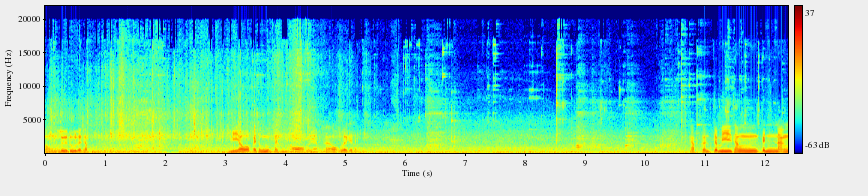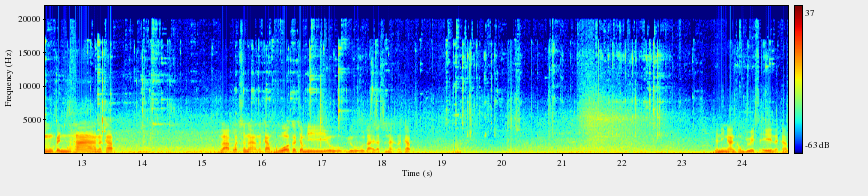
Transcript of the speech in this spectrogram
ลองลื้อดูเลยครับ หมีเอาไปตรงนู้นไปตรงนู้นออกเลยอะอ่าออกเลยก็ได้ครับก็จะมีทั้งเป็นหนังเป็นผ้านะครับ หลากลักษณะนะครับ หัวก็จะมีอยู่อยู่หลายลักษณะนะครับอันนี้งานของ USA นะครับ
